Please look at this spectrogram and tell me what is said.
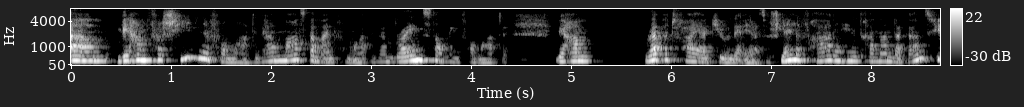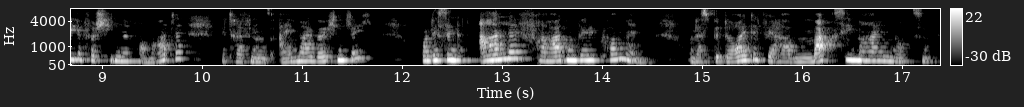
Ähm, wir haben verschiedene Formate. Wir haben Mastermind-Formate, wir haben Brainstorming-Formate, wir haben Rapid Fire QA, also schnelle Fragen hintereinander, ganz viele verschiedene Formate. Wir treffen uns einmal wöchentlich Und es sind alle Fragen willkommen. Und das bedeutet, wir haben maximalen Nutzen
